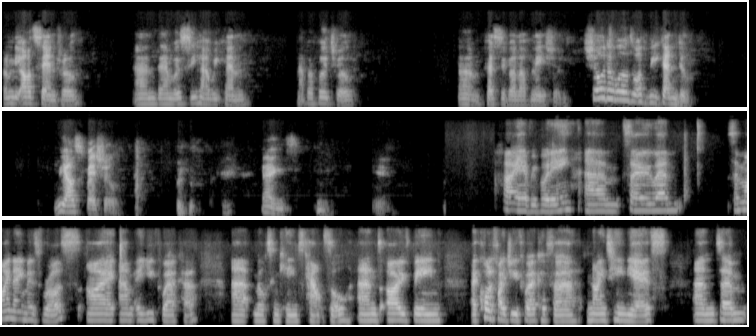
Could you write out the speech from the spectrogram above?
from the Art Central, and then we'll see how we can have a virtual um, Festival of Nations. Show the world what we can do. We are special. Thanks. Yeah. Hi, everybody. Um, so, um, so my name is Roz. I am a youth worker at Milton Keynes Council, and I've been a qualified youth worker for 19 years, and um,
